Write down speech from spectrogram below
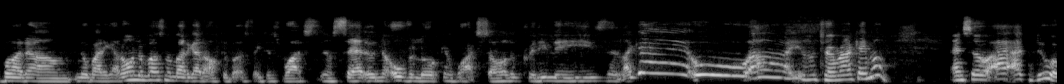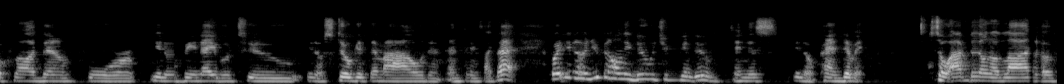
But um, nobody got on the bus, nobody got off the bus. They just watched, you know, sat in the overlook and watched all the pretty leaves and like, hey, ooh, ah, you know, turn around, came home. And so I, I, do applaud them for, you know, being able to, you know, still get them out and, and things like that. But, you know, you can only do what you can do in this, you know, pandemic. So I've done a lot of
